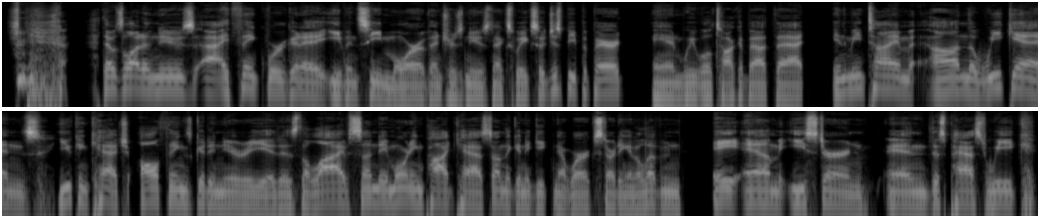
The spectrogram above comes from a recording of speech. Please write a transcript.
that was a lot of news. I think we're going to even see more Avengers news next week. So just be prepared and we will talk about that. In the meantime, on the weekends, you can catch all things good and nerdy. It is the live Sunday morning podcast on the Gonna Geek Network starting at 11 a.m. Eastern. And this past week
